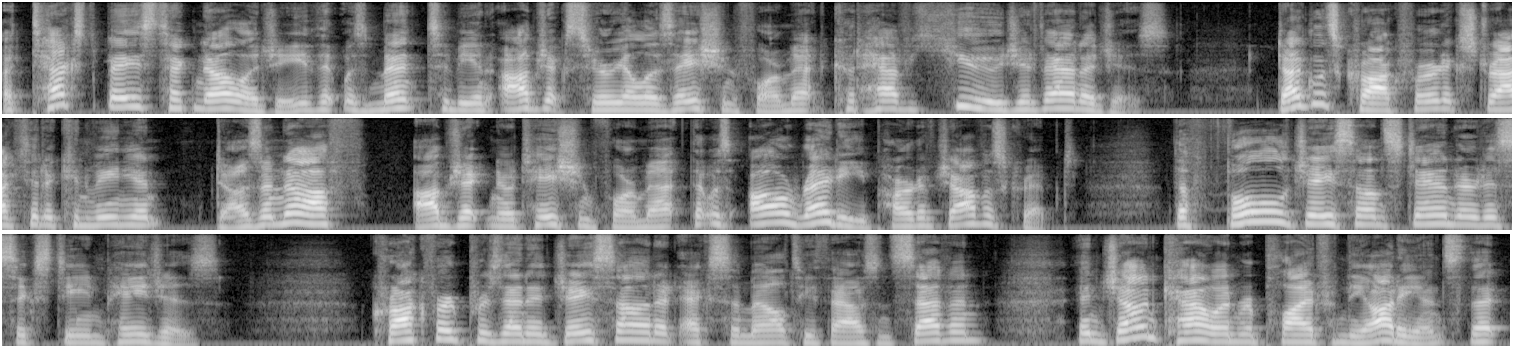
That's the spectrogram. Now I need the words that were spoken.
A text-based technology that was meant to be an object serialization format could have huge advantages. Douglas Crockford extracted a convenient does enough object notation format that was already part of JavaScript. The full JSON standard is 16 pages. Crockford presented JSON at XML 2007, and John Cowan replied from the audience that,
